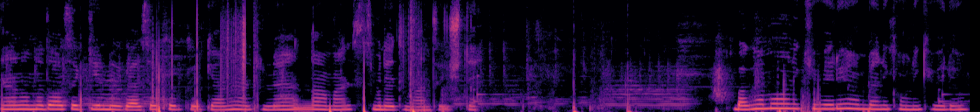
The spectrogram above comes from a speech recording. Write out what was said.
Yani onunla da alsak 20 gelse 40-40 yani her türlü normal simülatör mantığı işte. Bak hem 12 veriyor hem ben 12 veriyorum.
